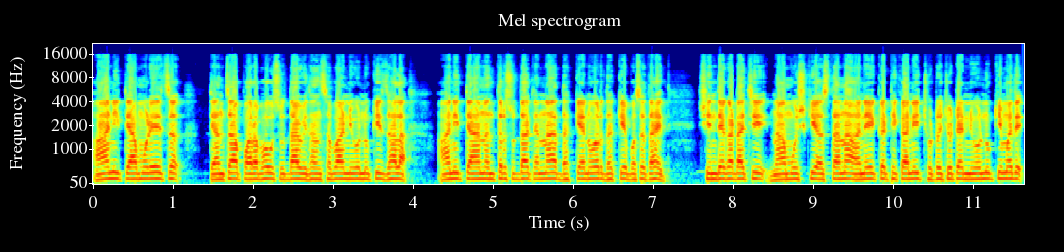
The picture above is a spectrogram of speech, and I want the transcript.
आणि त्यामुळेच त्यांचा पराभवसुद्धा विधानसभा निवडणुकीत झाला. आणि त्यानंतरसुद्धा त्यांना धक्क्यांवर धक्के बसत आहेत. शिंदे गटाची नामुष्की असताना अनेक ठिकाणी छोट्या छोट्या निवडणुकीमध्ये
